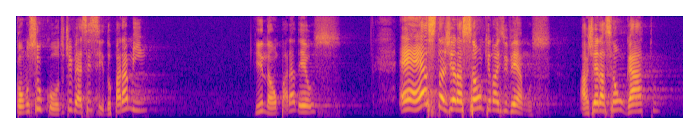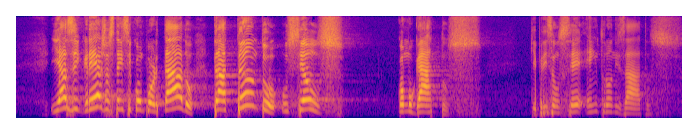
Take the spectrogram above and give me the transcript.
Como se o culto tivesse sido para mim e não para Deus. É esta geração que nós vivemos, a geração gato, e as igrejas têm se comportado tratando os seus como gatos, que precisam ser entronizados.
